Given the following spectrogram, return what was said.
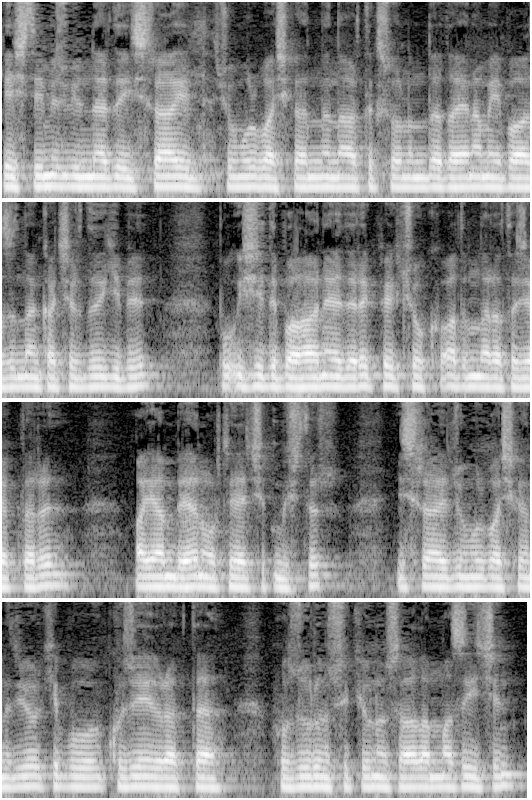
geçtiğimiz günlerde İsrail Cumhurbaşkanı'nın artık sonunda dayanamayıp ağzından kaçırdığı gibi bu işi bahane ederek pek çok adımlar atacakları ayan beyan ortaya çıkmıştır. İsrail Cumhurbaşkanı diyor ki bu Kuzey Irak'ta huzurun, sükunun sağlanması için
